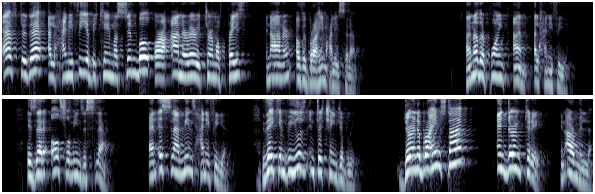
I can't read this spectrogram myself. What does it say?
after that, Al Hanifiyya became a symbol or an honorary term of praise in honor of Ibrahim salam. Another point on Al Hanifiyya is that it also means Islam. And Islam means Hanifiyya. They can be used interchangeably during Ibrahim's time and during today in our millah.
